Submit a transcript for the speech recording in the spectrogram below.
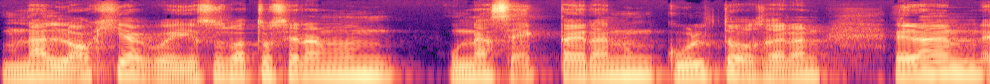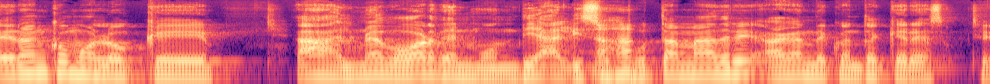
Una logia, güey. Esos vatos eran un- una secta, eran un culto. O sea, eran, eran, eran como lo que. Ah, el nuevo orden mundial y su Ajá. puta madre. Hagan de cuenta que era eso. Sí.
